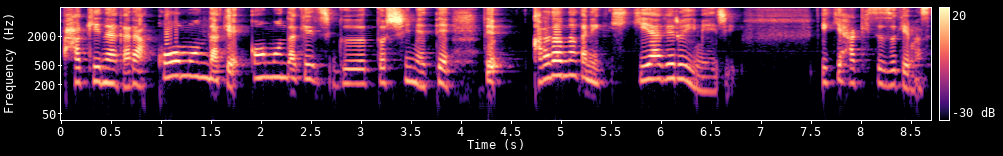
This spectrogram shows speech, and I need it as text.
吐きながら肛門だけ、肛門だけぐーっと締めて、で、体の中に引き上げるイメージ。息吐き続けます。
